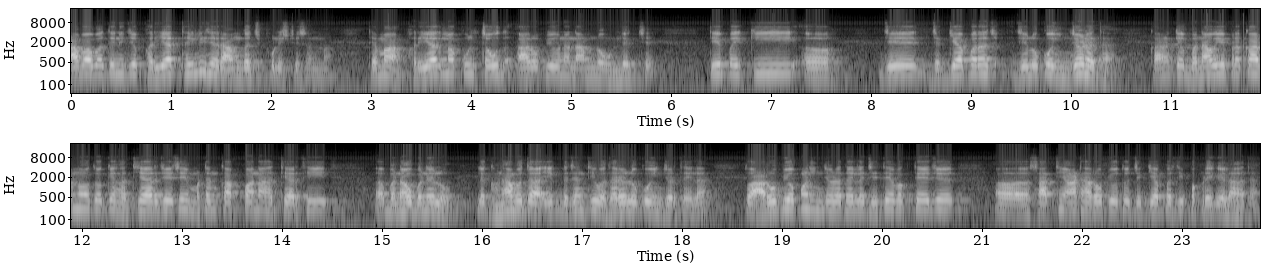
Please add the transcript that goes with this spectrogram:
આ બાબતેની જે ફરિયાદ થયેલી છે રામગંજ પોલીસ સ્ટેશનમાં, તેમાં ફરિયાદમાં કુલ ચૌદ આરોપીઓના નામનો ઉલ્લેખ છે. તે પૈકી જે જગ્યા પર જ જે લોકો ઇન્જર્ડ હતા, કારણ કે બનાવ એ પ્રકારનો હતો કે હથિયાર જે છે મટન કાપવાના હથિયારથી બનાવ બનેલો. એટલે ઘણા બધા, એક ડઝનથી વધારે લોકો ઇન્જર્ડ થયેલા. તો આરોપીઓ પણ ઇન્જર્ડ હતા, એટલે જે તે વખતે જ સાતથી આઠ આરોપીઓ તો જગ્યા પરથી પકડી ગયેલા હતા.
